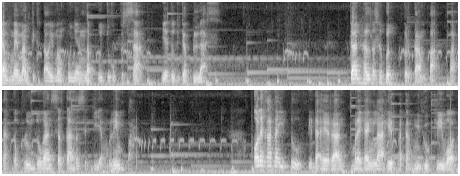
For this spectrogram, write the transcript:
yang memang diketahui mempunyai neptu cukup besar yaitu 13 dan hal tersebut berdampak pada keberuntungan serta rezeki yang melimpah oleh karena itu tidak heran mereka yang lahir pada minggu kliwon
